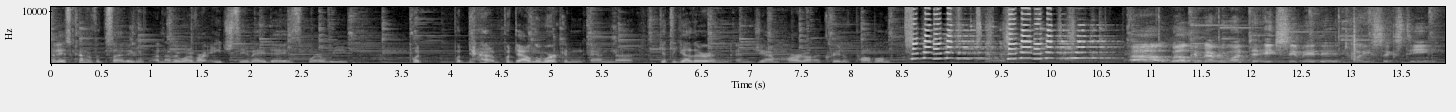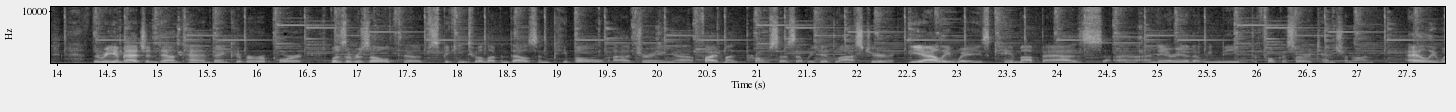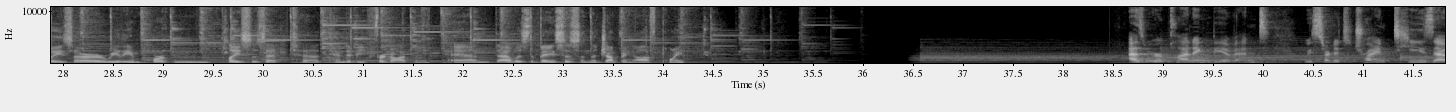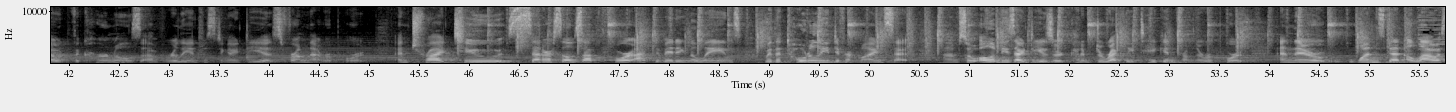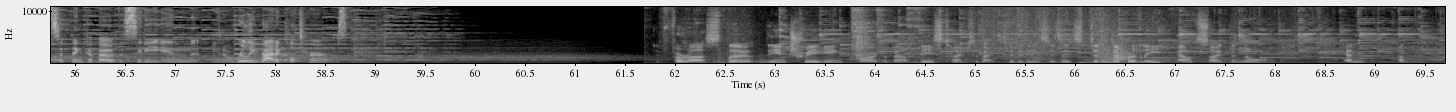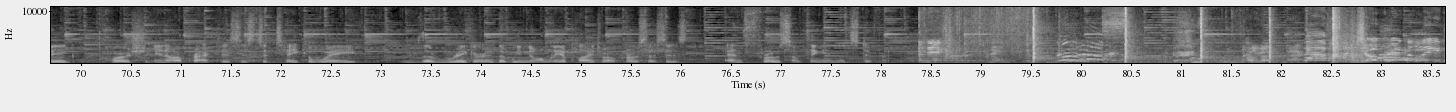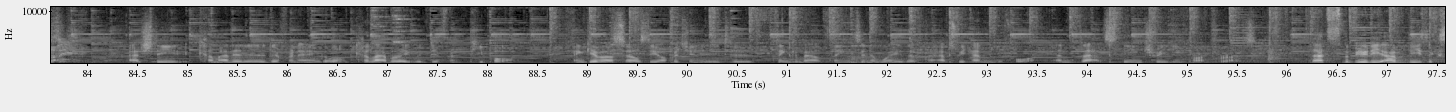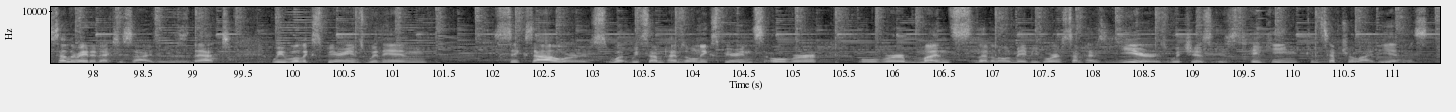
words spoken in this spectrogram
Today's kind of exciting. Another one of our HCMA days where we put put down, put down the work and, and uh, get together and, and jam hard on a creative problem. Uh, welcome everyone to HCMA Day 2016. The Reimagine Downtown Vancouver report was a result of speaking to 11,000 people uh, during a five-month process that we did last year. The alleyways came up as uh, an area that we need to focus our attention on. Alleyways are really important places that uh, tend to be forgotten, and that was the basis and the jumping off point. As we were planning the event, we started to try and tease out the kernels of really interesting ideas from that report and try to set ourselves up for activating the lanes with a totally different mindset. Um, so all of these ideas are kind of directly taken from the report and they're ones that allow us to think about the city in you know, really radical terms. For us, the, the intriguing part about these types of activities is it's deliberately outside the norm. And a big push in our practice is to take away the rigor that we normally apply to our processes and throw something in that's different. Actually come at it at a different angle, collaborate with different people, and give ourselves the opportunity to think about things in a way that perhaps we hadn't before. And that's the intriguing part for us. That's the beauty of these accelerated exercises is that we will experience within six hours what we sometimes only experience over over months, let alone maybe or sometimes years, which is, is taking conceptual ideas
